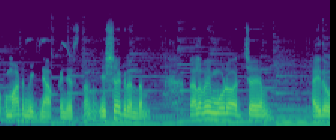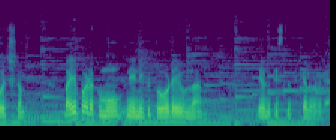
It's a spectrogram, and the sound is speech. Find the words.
ఒక మాట మీకు జ్ఞాపకం చేస్తాను. యశా గ్రంథం నలభై మూడో అధ్యాయం ఐదో వచనం. భయపడకము నేను నీకు తోడే ఉన్నాను. దేవునికి స్థుతి కలుగునుగా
